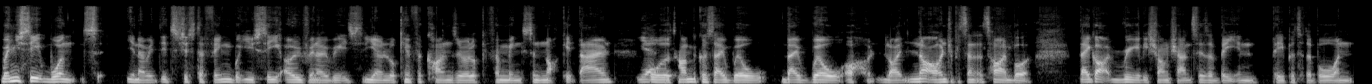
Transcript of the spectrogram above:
when you see it once, you know, it, it's just a thing. But you see over and over, it's you know, looking for Konsa or looking for Mings to knock it down yeah. all the time because they will, they will, like not 100 percent of the time, but they got really strong chances of beating people to the ball, and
